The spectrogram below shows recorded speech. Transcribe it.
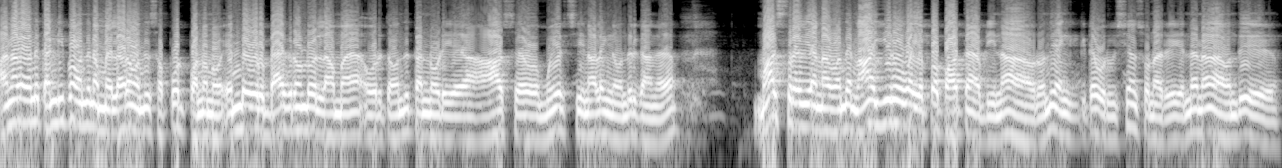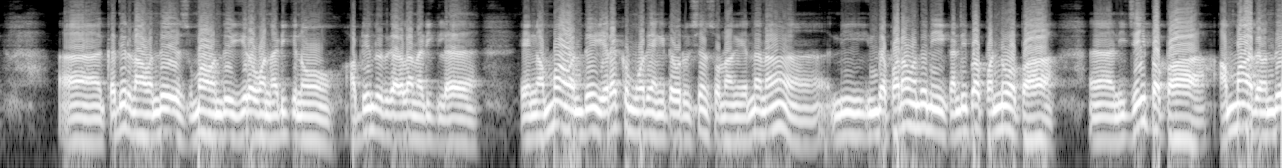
அதனால வந்து கண்டிப்பா வந்து நம்ம எல்லாரும் வந்து சப்போர்ட் பண்ணணும். எந்த ஒரு பேக்ரவுண்டும் இல்லாம ஒருத்த வந்து தன்னுடைய ஆசை முயற்சினால இங்க வந்திருக்காங்க. மாஸ் ரவி அண்ணா வந்து நான் ஹீரோவா எப்ப பார்த்தேன்? அப்படின்னா அவர் வந்து எங்ககிட்ட ஒரு விஷயம் சொன்னாரு. என்னன்னா வந்து கதிர் நான் வந்து சும்மா வந்து ஹீரோவா நடிக்கணும். அப்படின்றதுக்காகலாம் நடிக்கல. எங்கள் அம்மா வந்து இறக்கும் போது என்கிட்ட ஒரு விஷயம் சொன்னாங்க. என்னன்னா நீ இந்த படம் வந்து நீ கண்டிப்பாக பண்ணுவப்பா. நீ ஜெயிப்பப்பா. அம்மா அதை வந்து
